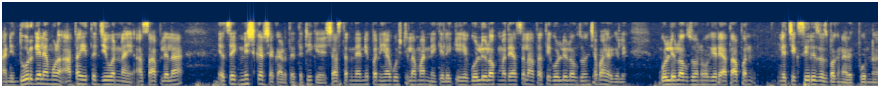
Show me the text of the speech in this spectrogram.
आणि दूर गेल्यामुळं आता इथं जीवन नाही असं आपल्याला याचा एक निष्कर्ष काढता येते. ठीक आहे शास्त्रज्ञांनी पण ह्या गोष्टीला मान्य केले की हे गोल्डी मध्ये असेल आता ते गोल्डी लॉक झोनच्या बाहेर गेले. गोल्डी लॉक झोन वगैरे आता आपण याची एक सिरीजच बघणार आहेत पूर्ण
